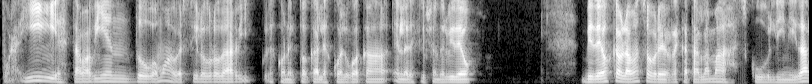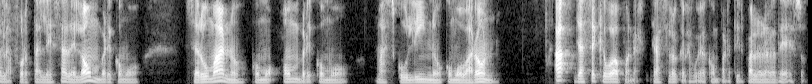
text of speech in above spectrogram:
por ahí estaba viendo, vamos a ver si logro dar y les conecto acá, les cuelgo acá en la descripción del video, videos que hablaban sobre rescatar la masculinidad, la fortaleza del hombre como ser humano, como hombre, como masculino, como varón. Ah, ya sé qué voy a poner, ya sé lo que les voy a compartir para hablar de eso.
